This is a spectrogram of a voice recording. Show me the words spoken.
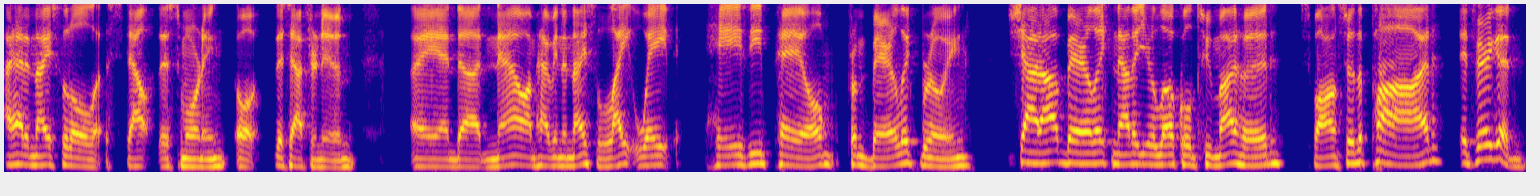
I had a nice little stout this morning, or this afternoon, and uh, now I'm having a nice lightweight hazy pale from Baerlic Brewing. Shout out Baerlic! Now that you're local to my hood, sponsor the pod. It's very good.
